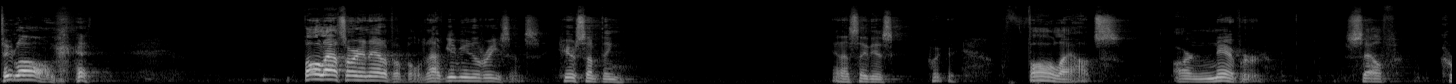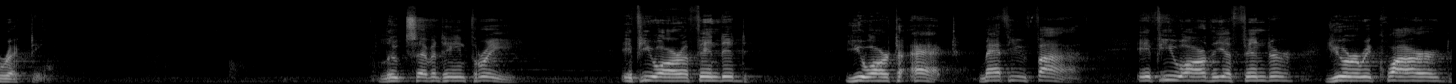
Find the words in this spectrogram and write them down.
too long. fallouts are inevitable, and I've given you the reasons. Here's something, and I say this quickly fallouts are never self correcting. Luke 17, 3. If you are offended, you are to act. Matthew 5. If you are the offender, you are required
